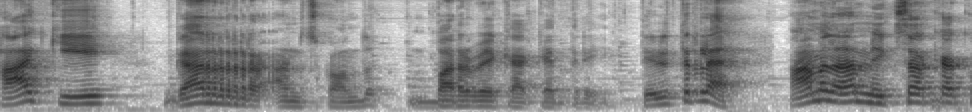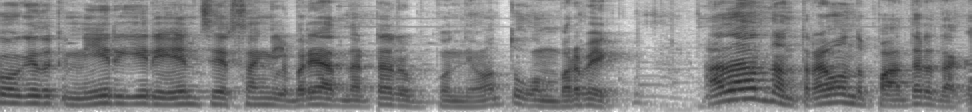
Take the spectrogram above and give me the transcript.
ಹಾಕಿ ಗರ್ರ ಅನ್ಸ್ಕೊಂಡು ಬರ್ಬೇಕಾಕೈತ್ರಿ. ತಿಳಿತಿರಲ್ಲ ಆಮೇಲೆ ಮಿಕ್ಸರ್ ಹಾಕಿ ನೀರು, ಗೀರು ಏನು ಸೇರ್ಸಂಗಿಲ್ಲ, ಬರೀ ಅದನ್ನಟ್ಟ ರುಬ್ಕೊಂಡು ನೀವು ತೊಗೊಂಬರ್ಬೇಕು. ಅದಾದ ನಂತರ ಒಂದು ಪಾತ್ರದಾಗ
